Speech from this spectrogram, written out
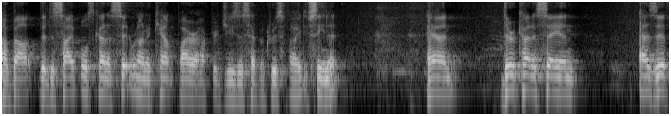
about the disciples kind of sitting around a campfire after Jesus had been crucified. You've seen it? And they're kind of saying, as if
